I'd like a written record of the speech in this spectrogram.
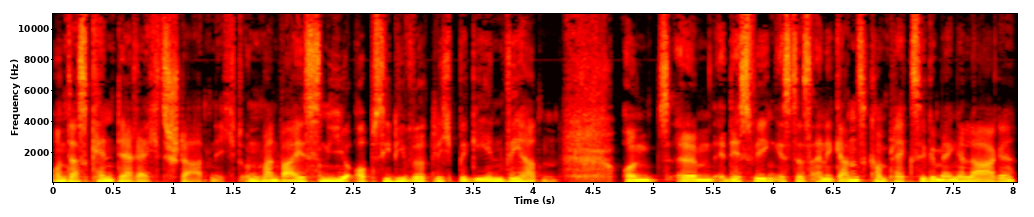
Und das kennt der Rechtsstaat nicht. Und man weiß nie, ob sie die wirklich begehen werden. Und ähm, deswegen ist das eine ganz komplexe Gemengelage,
